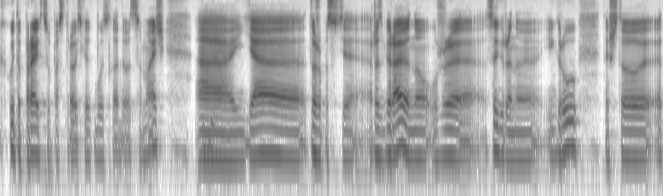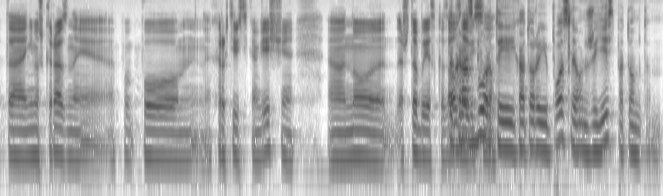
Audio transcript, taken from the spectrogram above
какую-то проекцию построить, как будет складываться матч. А Я тоже, по сути, разбираю, но уже сыгранную игру. Так что это немножко разные по, характеристикам вещи. Но чтобы я сказал, так разбор зависело- ты, который после, он же есть, потом там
